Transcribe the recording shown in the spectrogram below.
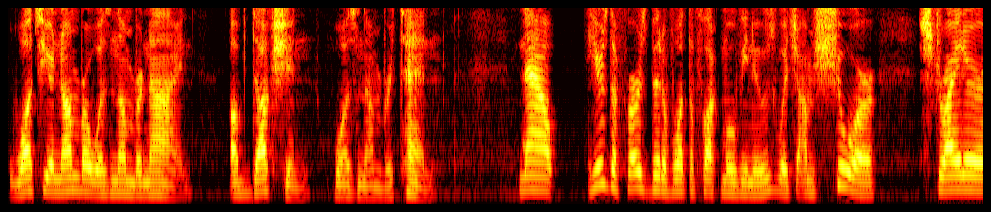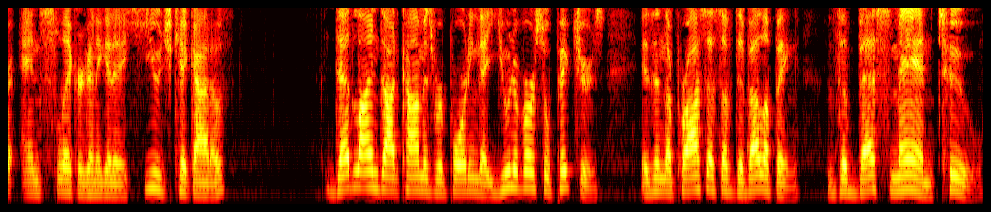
What's Your Number was number 9. Abduction was number 10. Now, here's the first bit of what the fuck movie news, which I'm sure Strider and Slick are going to get a huge kick out of. Deadline.com is reporting that Universal Pictures is in the process of developing The Best Man 2,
